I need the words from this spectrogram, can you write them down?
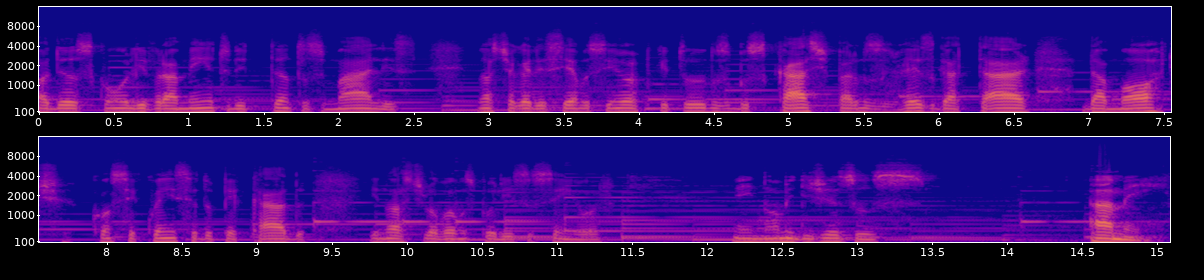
ó Deus, com o livramento de tantos males. Nós te agradecemos, Senhor, porque tu nos buscaste para nos resgatar da morte, consequência do pecado, e nós te louvamos por isso, Senhor. Em nome de Jesus. Amém.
